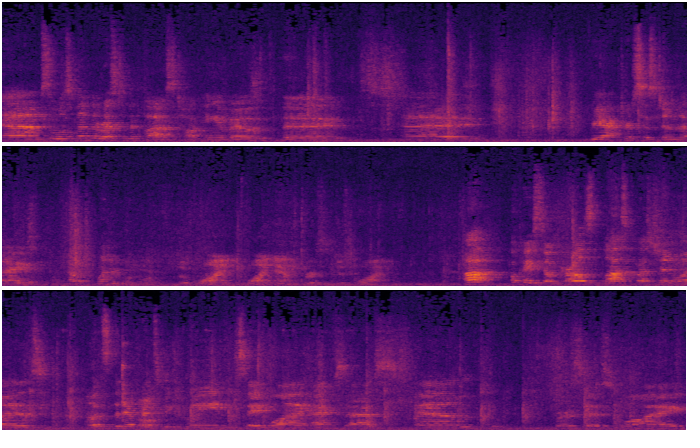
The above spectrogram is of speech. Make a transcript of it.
Um, so we'll spend the rest of the class talking about the, uh, reactor system that I, oh, one, One more. The Y, YM versus just Y. Ah, okay, so Carl's last question was, what's the difference between, say, y x s m versus y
